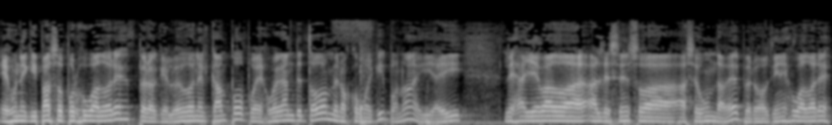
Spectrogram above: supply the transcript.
es un equipazo por jugadores, pero que luego en el campo pues juegan de todo menos como equipo, ¿no? Y ahí les ha llevado a- al descenso a, a segunda B, pero tiene jugadores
